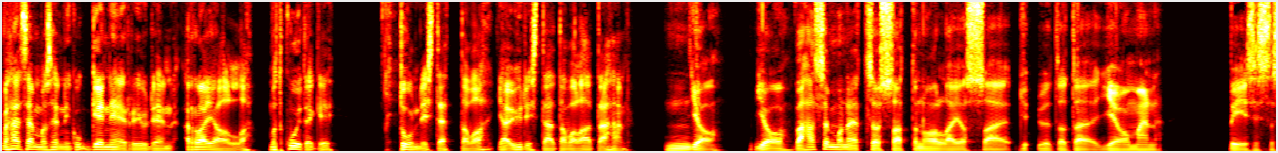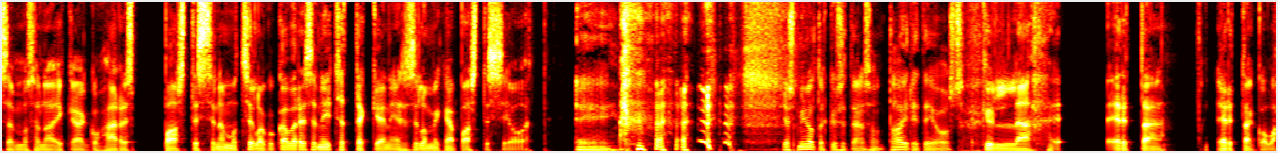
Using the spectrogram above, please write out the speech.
vähän semmoisen niinku geneeriyden rajalla, mutta kuitenkin tunnistettava ja yhdistää tavallaan tähän. Mm, joo, joo, vähän semmoinen, että se olisi saattanut olla jossain tota, Jeoman biisissä semmoisena ikään kuin Harris pastissina, mutta silloin kun kaveri sen itse tekee, niin ei se silloin mikään pastissi ole. Että. Ei. Jos minulta kysytään, se on taideteos. Kyllä, erittäin, erittäin kova.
